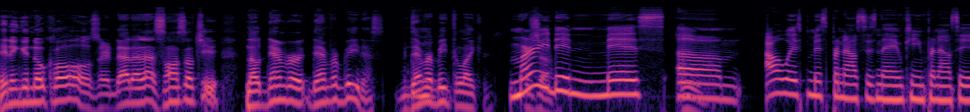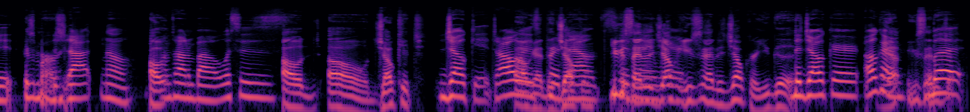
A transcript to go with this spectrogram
they didn't get no calls or da da da. So and so cheated. No, Denver, Denver beat us. Denver beat the Lakers. Murray didn't miss. Um, I always mispronounce his name. Can you pronounce it? It's Murray. Jacques? No, Oh. I'm talking about what's his Oh, oh, Jokic. Jokic. I always okay, the Joker. pronounce. You can say the Joker. weird. You said the Joker. You good? the Joker. Okay, Yeah, you said the but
